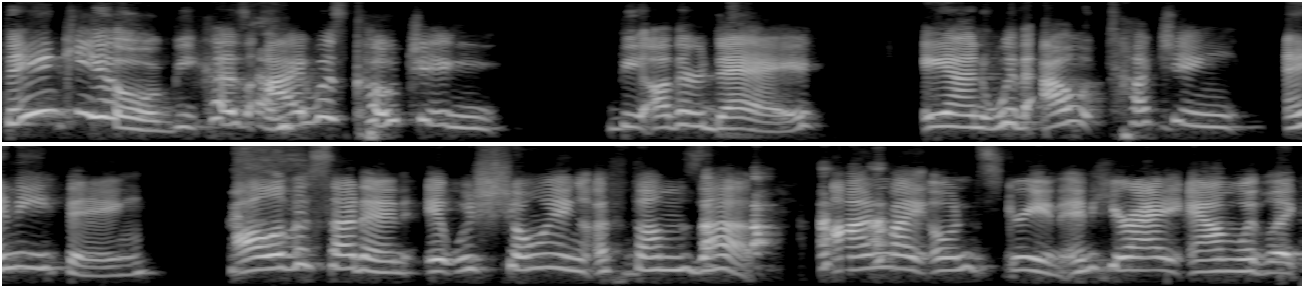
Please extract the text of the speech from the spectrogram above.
Thank you. Because yeah. I was coaching the other day and without touching anything, all of a sudden it was showing a thumbs up on my own screen. And here I am with like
